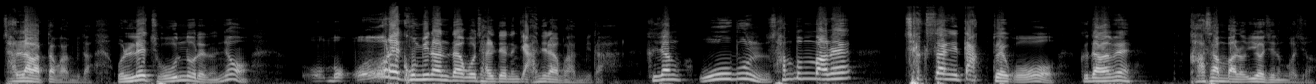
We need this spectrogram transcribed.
잘 나왔다고 합니다. 원래 좋은 노래는요. 뭐 오래 고민한다고 잘 되는 게 아니라고 합니다. 그냥 5분, 3분 만에 책상이 딱 되고 그 다음에 가사말로 이어지는 거죠.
